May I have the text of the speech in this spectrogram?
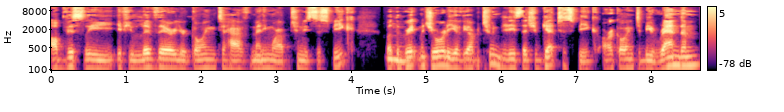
obviously if you live there you're going to have many more opportunities to speak but mm-hmm. the great majority of the opportunities that you get to speak are going to be random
